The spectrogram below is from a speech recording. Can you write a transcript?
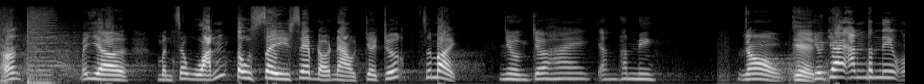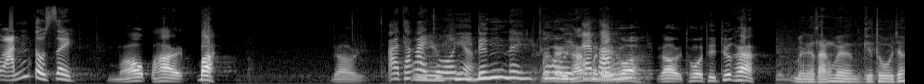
thắng. Bây giờ mình sẽ quảnh tù xì xem đội nào chơi trước. Xin mời. Nhường cho hai anh thanh niên. Rồi ok. Nhiều trai anh thanh niên oảnh tù xì Một, hai, ba. Rồi, Ai thắng ai thua nhỉ? đứng đây bên thôi này thắng, em bên thắng. thua. Rồi, thua thi trước ha. bên này thắng bên kia thua chứ.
